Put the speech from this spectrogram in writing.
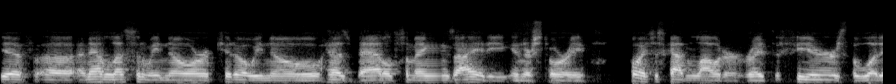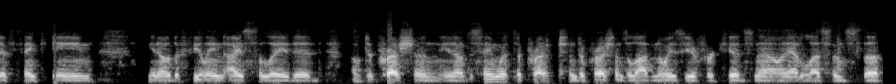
if uh, an adolescent we know or a kiddo we know has battled some anxiety in their story, boy, it's just gotten louder, right? The fears, the what if thinking, you know, the feeling isolated of depression, you know, the same with depression. Depression's a lot noisier for kids now and adolescents. The,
